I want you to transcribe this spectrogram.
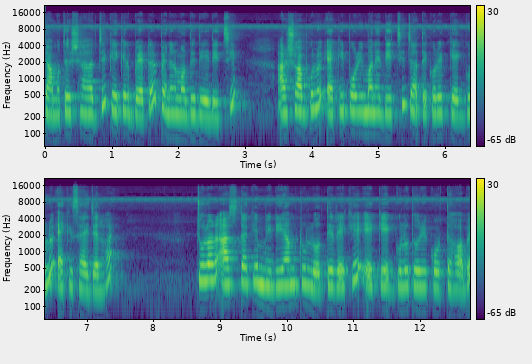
চামচের সাহায্যে কেকের ব্যাটার প্যানের মধ্যে দিয়ে দিচ্ছি। আর সবগুলো একই পরিমাণে দিচ্ছি যাতে করে কেকগুলো একই সাইজের হয়। চুলার আঁচটাকে মিডিয়াম টু লোতে রেখে এই কেকগুলো তৈরি করতে হবে।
